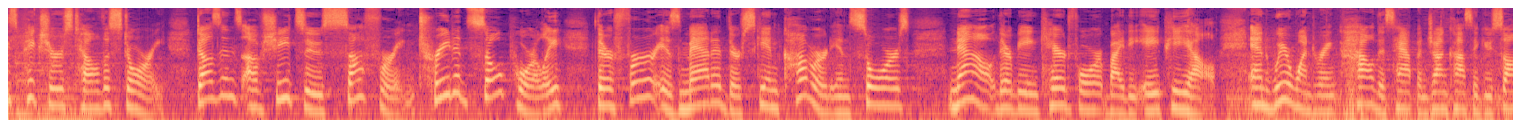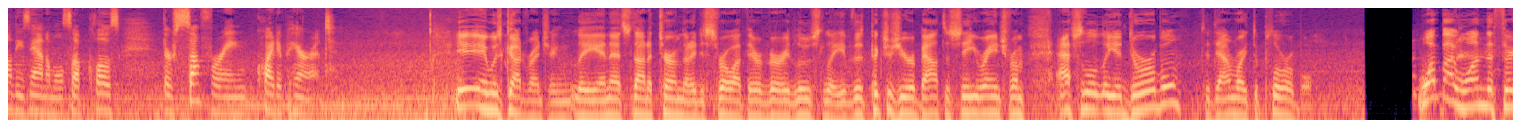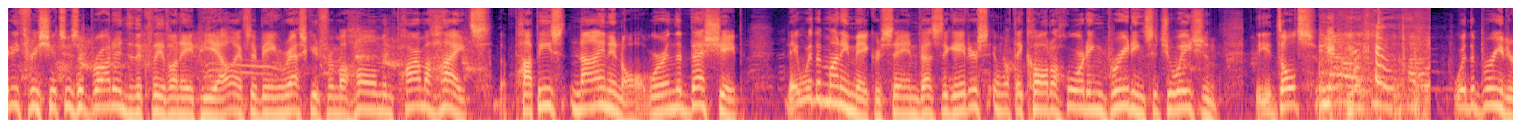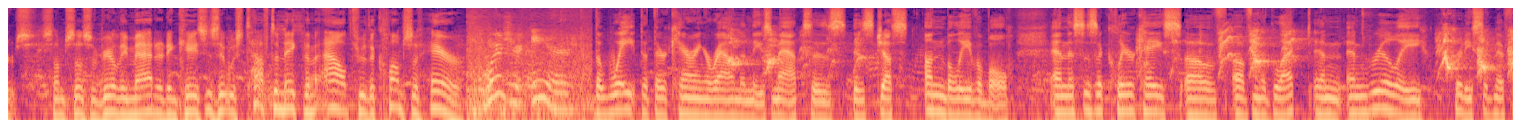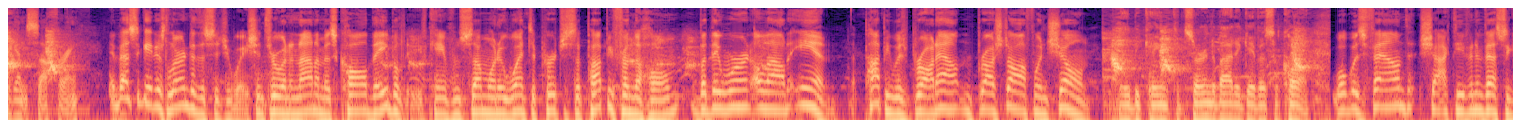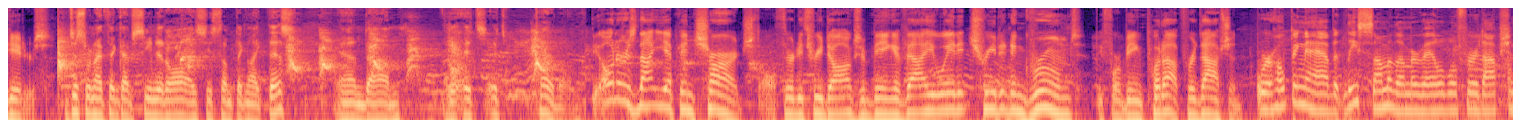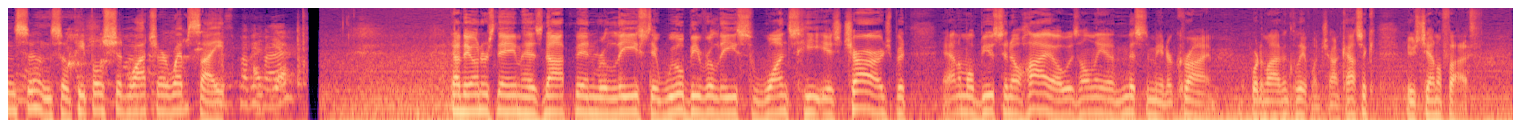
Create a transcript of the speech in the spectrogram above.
These pictures tell the story. Dozens of Shih Tzus suffering, treated so poorly, their fur is matted, their skin covered in sores. Now they're being cared for by the APL. And we're wondering how this happened. John Kosich, you saw these animals up close. Their suffering quite apparent. It was gut wrenching, Lee, and that's not a term that I just throw out there very loosely. The pictures you're about to see range from absolutely adorable to downright deplorable. One by one, the 33 Shih Tzus are brought into the Cleveland APL after being rescued from a home in Parma Heights. The puppies, nine in all, were in the best shape. They were the moneymakers, say investigators, in what they called a hoarding breeding situation. The adults were the breeders, some so severely matted in cases it was tough to make them out through the clumps of hair. Where's your ear? The weight that they're carrying around in these mats is, is just unbelievable. And this is a clear case of, of neglect and, and really pretty significant suffering. Investigators learned of the situation through an anonymous call they believe came from someone who went to purchase a puppy from the home, but they weren't allowed in. The puppy was brought out and brushed off when shown. They became concerned about it, gave us a call. What was found shocked even investigators. Just when I think I've seen it all, I see something like this, and um, it's, it's terrible. The owner has not yet been charged. All 33 dogs are being evaluated, treated, and groomed before being put up for adoption. We're hoping to have at least some of them available for adoption soon, so people should watch our website. Now, the owner's name has not been released. It will be released once he is charged, but animal abuse in Ohio is only a misdemeanor crime. Reporting live in Cleveland, John Kosich, News Channel 5.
